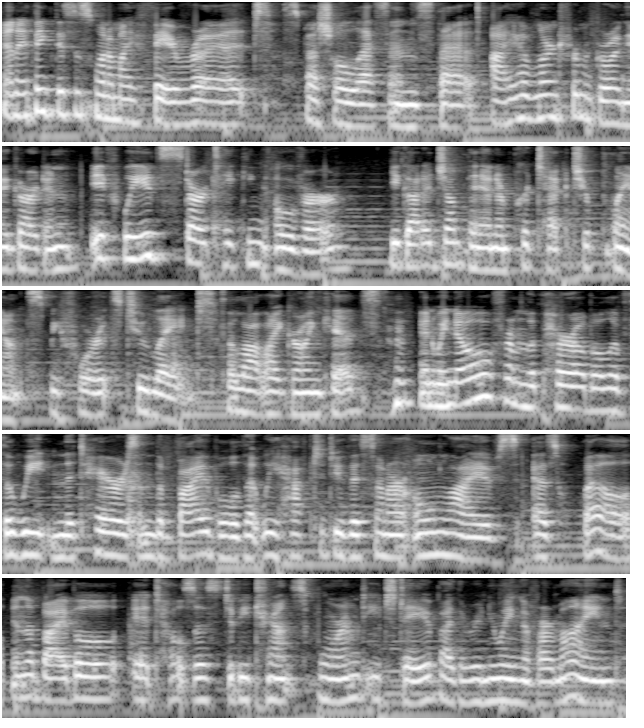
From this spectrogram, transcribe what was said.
And I think this is one of my favorite special lessons that I have learned from growing a garden. If weeds start taking over, you gotta jump in and protect your plants before it's too late. It's a lot like growing kids. and we know from the parable of the wheat and the tares in the Bible that we have to do this in our own lives as well. In the Bible, it tells us to be transformed each day by the renewing of our mind.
